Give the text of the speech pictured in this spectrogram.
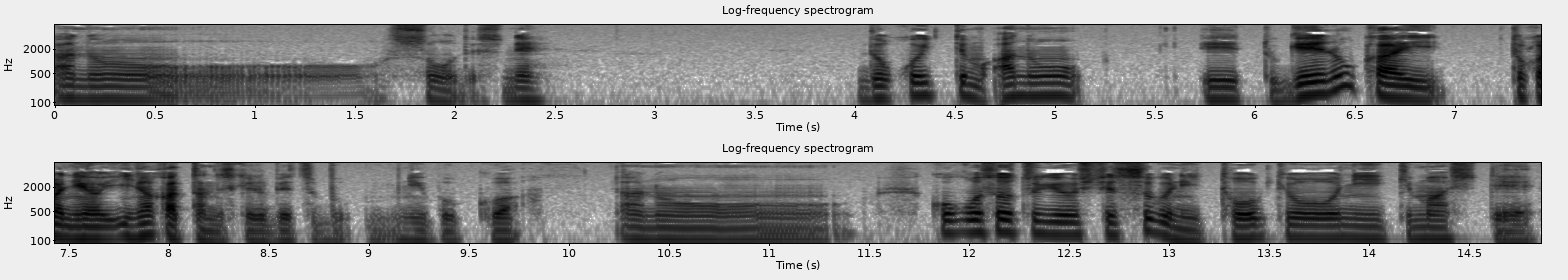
あのそうですね。どこ行っても、あの、えっ、ー、と、芸能界とかにはいなかったんですけど、別に僕は。あのー高校卒業してすぐに東京に行きまして、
